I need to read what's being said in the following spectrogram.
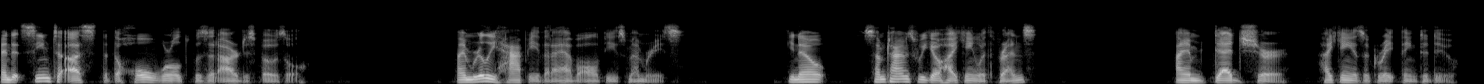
And it seemed to us that the whole world was at our disposal. I'm really happy that I have all these memories. You know, sometimes we go hiking with friends. I am dead sure hiking is a great thing to do.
